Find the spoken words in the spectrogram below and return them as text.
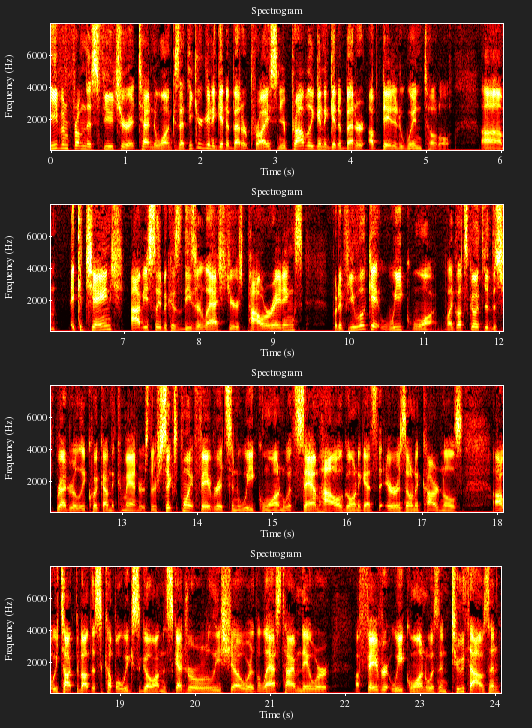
even from this future at 10 to 1 because I think you're going to get a better price and you're probably going to get a better updated win total. Um, it could change, obviously, because these are last year's power ratings. But if you look at week one, like let's go through the spread really quick on the Commanders. They're six point favorites in week one with Sam Howell going against the Arizona Cardinals. Uh, we talked about this a couple weeks ago on the schedule release show where the last time they were a favorite week one was in 2000.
